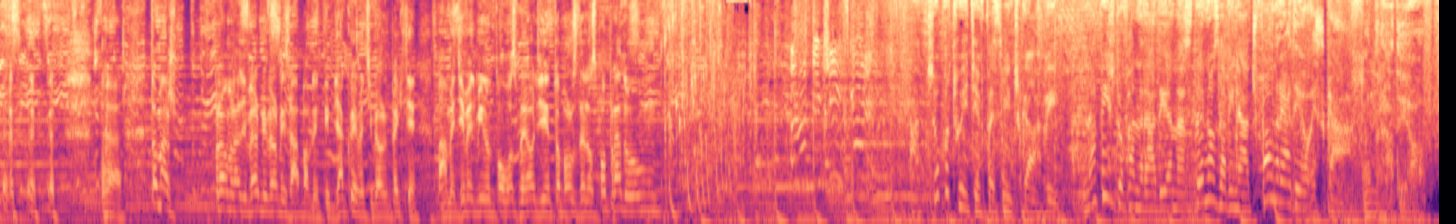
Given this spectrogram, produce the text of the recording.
Tomáš, v prvom rade veľmi, veľmi zábavný tým. Ďakujeme ti veľmi pekne. Máme 9 minút po 8 hodine, to bol Zdeno z Popradu. Čo počujete v pesničkách vy? Napíš do fanrádia na steno zavináč fanradio.sk Fan Rádio.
